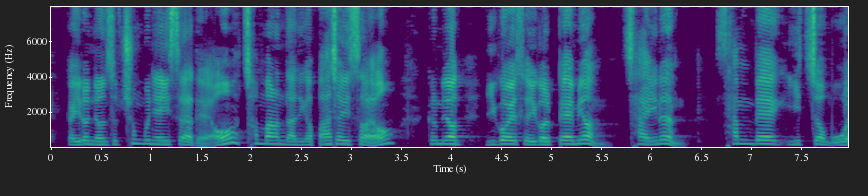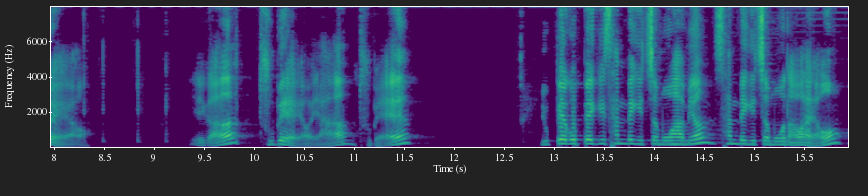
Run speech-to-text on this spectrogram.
그러니까 이런 연습 충분히 해 있어야 돼요. 천만 원 단위가 빠져 있어요. 그러면 이거에서 이걸 빼면 차이는 302.5예요. 얘가 두 배예요 약 두배. 605 빼기 302.5 하면 302.5 나와요.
